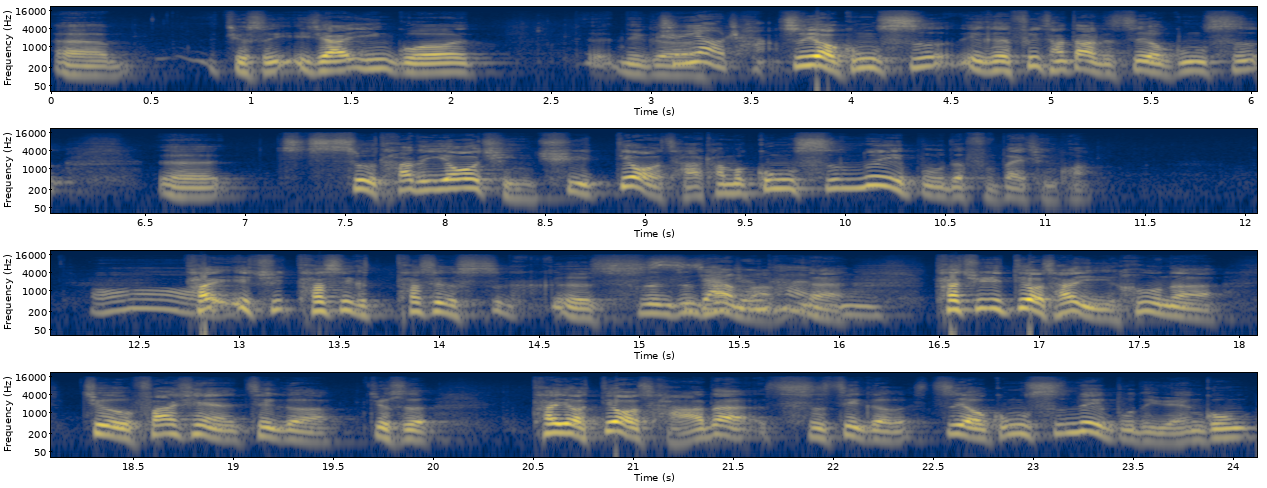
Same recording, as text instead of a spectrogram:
呃，就是一家英国那个制药厂、制药公司，一个非常大的制药公司，呃，受他的邀请去调查他们公司内部的腐败情况。哦，他一去，他是一个，他是个私呃私人侦探嘛，哎，他去一调查以后呢，就发现这个就是。他要调查的是这个制药公司内部的员工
